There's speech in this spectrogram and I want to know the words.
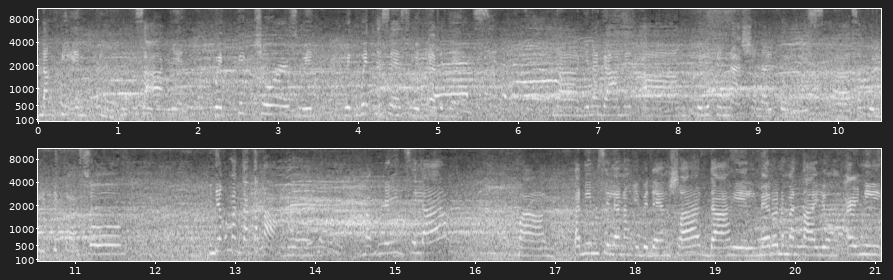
ng PNP sa akin with pictures, with with witnesses, with evidence na ginagamit ang Philippine National Police ah, sa politika. So, hindi ako magtataka mag-raid sila, magtanim sila ng ebidensya dahil meron naman tayong Arnie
